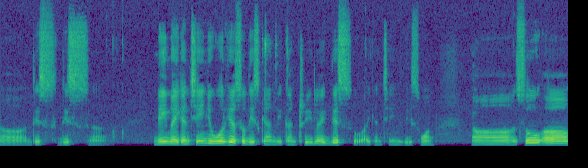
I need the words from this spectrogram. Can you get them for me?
uh, this this name I can change over here. So, this can be country like this. So, I can change this one. Uh, so, uh,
